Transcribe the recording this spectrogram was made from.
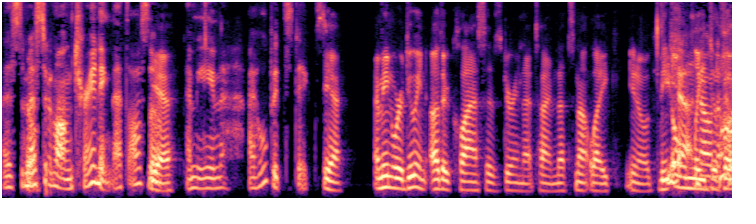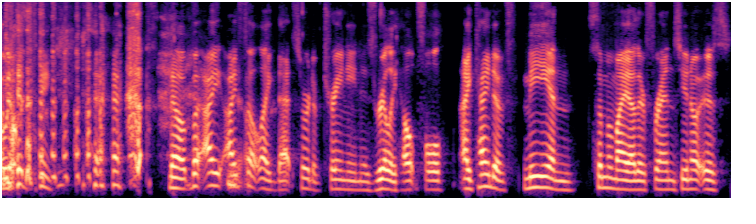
a semester long training. That's awesome. Yeah. I mean, I hope it sticks. Yeah. I mean, we're doing other classes during that time. That's not like, you know, the Yeah, only no, devoted no. thing. no, but I, I No. felt like that sort of training is really helpful. I kind of, me and some of my other friends, you know, it was,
